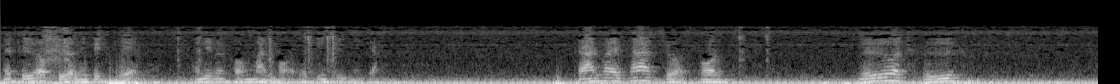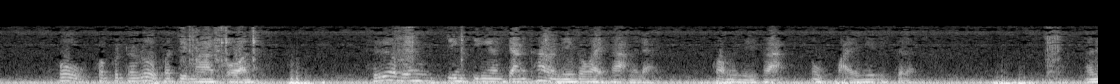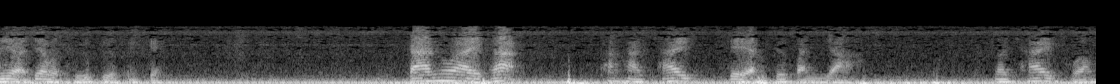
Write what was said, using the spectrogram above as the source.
และถือเอาเปลือกนี้เป็นเกศอันนี้เป็นของมันเหมาะถ้าจริงๆจังการไหว้พระสวดมนต์หรือว่าถือ ผู้พระพุทธรูปปฏิมากรถือเป็นจริงๆจังถ้ามันมีก็ไหว้พระไม่ได้ก็ไม่มีพระต้องไปนี้อีกแล้วอันนี้เรียกว่าถือเปลือกเป็นแก่การไหว้พระถ้าหากใช้ แก่คือปัญญา เราใช้ความ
